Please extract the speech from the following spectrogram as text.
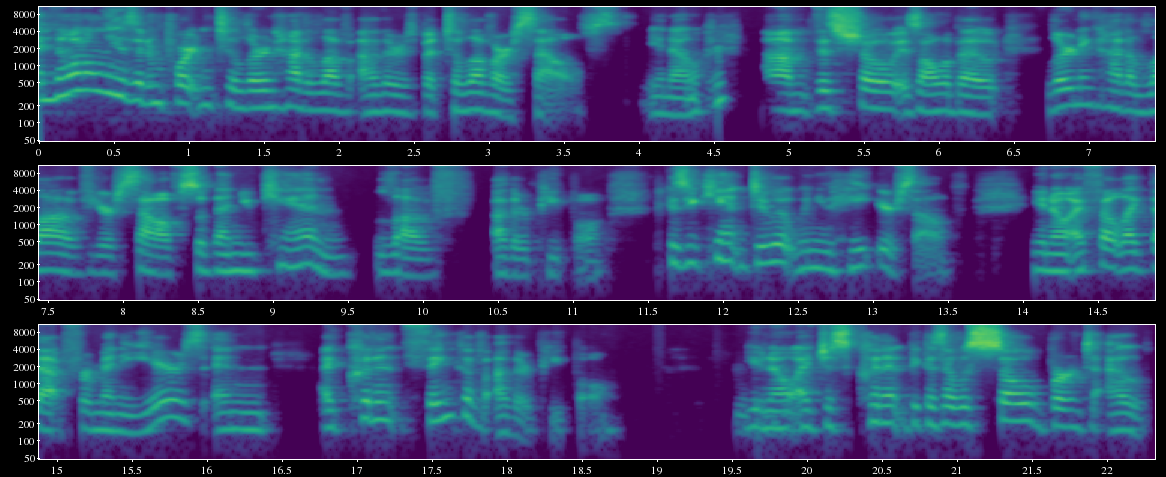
and not only is it important to learn how to love others but to love ourselves you know mm-hmm. um, this show is all about learning how to love yourself so then you can love other people because you can't do it when you hate yourself you know i felt like that for many years and i couldn't think of other people mm-hmm. you know i just couldn't because i was so burnt out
